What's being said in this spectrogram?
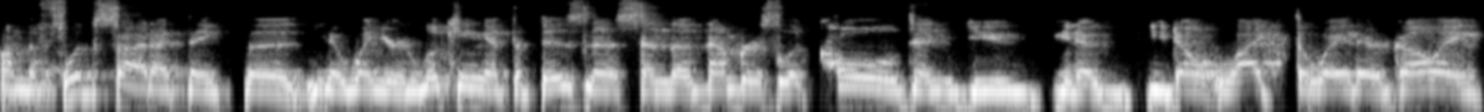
On the flip side, I think the, you know, when you're looking at the business and the numbers look cold and you, you know, you don't like the way they're going,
